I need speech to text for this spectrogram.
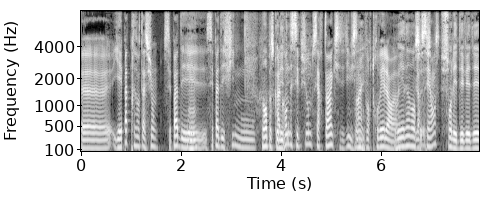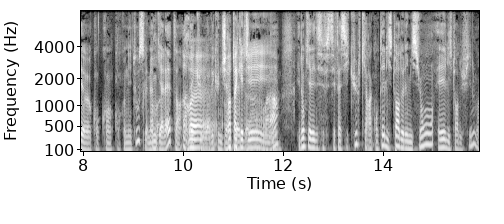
Euh, il n'y avait pas de présentation. C'est pas des, c'est pas des films où. Non, parce que les- grande déception de certains qui s'étaient dit, ils Ouais. vont retrouver leur, Oui, non, non, leur séance. Ce sont les DVD qu'on connaît tous, les mêmes galettes, hein, re- avec, avec une jaquette. et- donc il y avait ces, fascicules qui racontaient l'histoire de l'émission et l'histoire du film.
